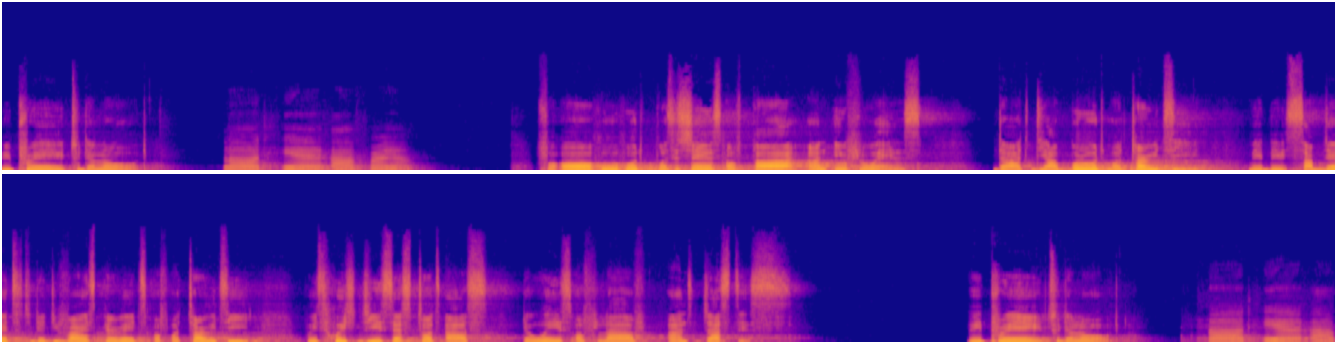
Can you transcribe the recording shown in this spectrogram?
We pray to the Lord. Lord, hear our prayer. For all who hold positions of power and influence, that their borrowed authority may be subject to the divine spirit of authority with which Jesus taught us the ways of love and justice. We pray to the Lord. Lord, hear our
